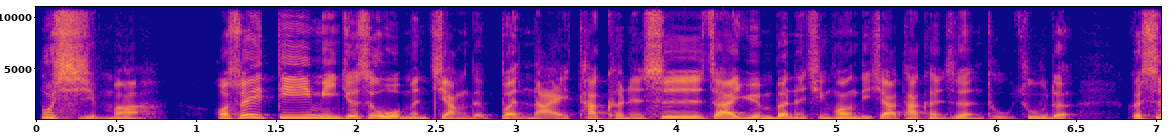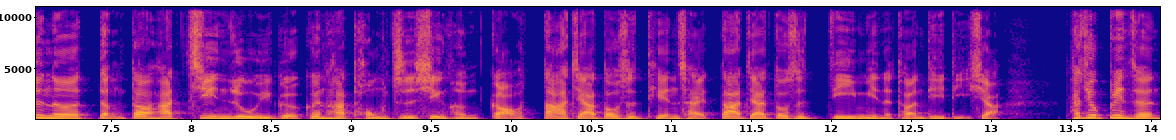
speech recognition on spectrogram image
不行嘛！哦，所以第一名就是我们讲的，本来他可能是在原本的情况底下，他可能是很突出的。可是呢，等到他进入一个跟他同质性很高、大家都是天才、大家都是第一名的团体底下，他就变成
